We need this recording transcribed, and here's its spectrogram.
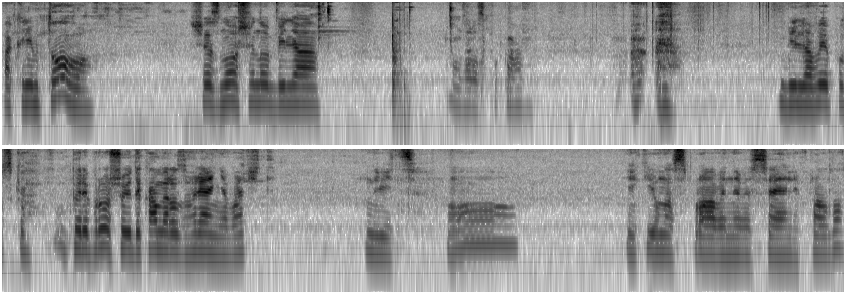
А крім того, ще зношено біля. Ну, Зараз покажу. Біля випуска. Перепрошую, де камера згоряння, бачите? Дивіться. О, які у нас справи невеселі, правда?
